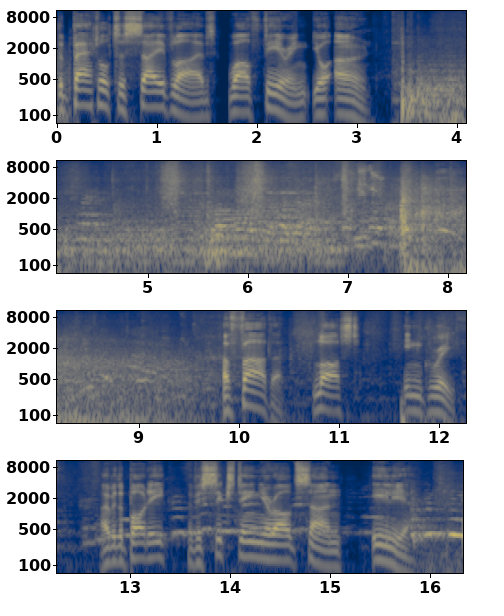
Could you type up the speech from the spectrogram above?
The battle to save lives while fearing your own. A father lost in grief over the body of his 16 year old son, Ilya.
